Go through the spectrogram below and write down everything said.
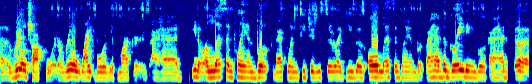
a real chalkboard, a real whiteboard with markers. I had, you know, a lesson plan book back when teachers used to like use those old lesson plan books. I had the grading book. I had uh,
